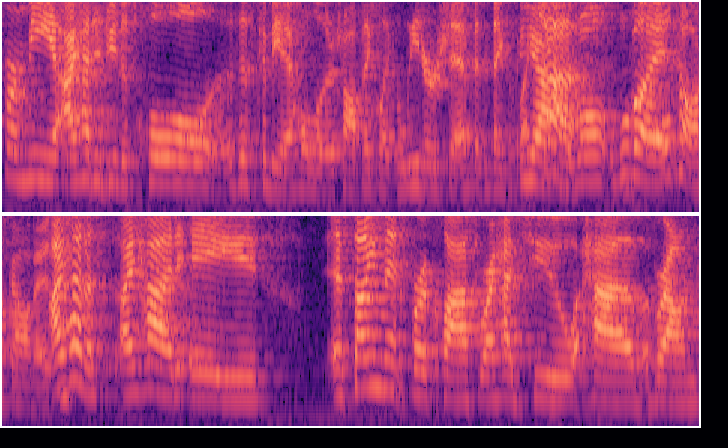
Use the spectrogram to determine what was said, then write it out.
for me. I had to do this whole. This could be a whole other topic, like leadership and things like Yeah, that. we'll- we'll- but we'll talk on it. I had a I had a assignment for a class where I had to have around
